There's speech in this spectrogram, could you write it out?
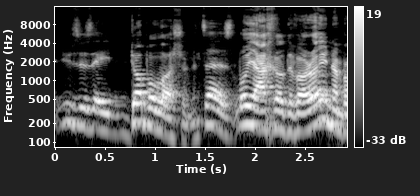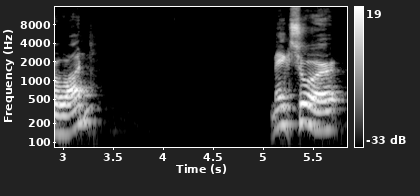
it uses a double lashon. It says lo yachel devaray. Number one, make sure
